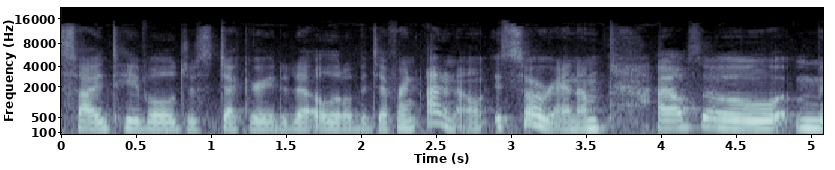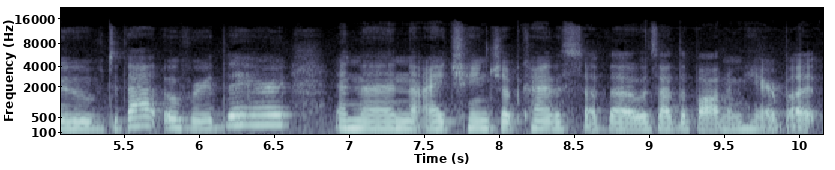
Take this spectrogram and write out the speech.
side table, just decorated it a little bit different. I don't know, it's so random. I also moved that over there and then I changed up kind of the stuff that was at the bottom here, but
